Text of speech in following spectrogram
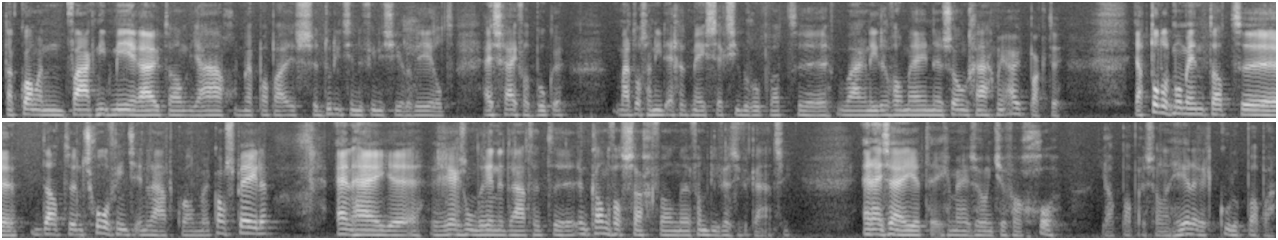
Dan kwam er vaak niet meer uit dan, ja goed, mijn papa is, doet iets in de financiële wereld. Hij schrijft wat boeken. Maar het was dan niet echt het meest sexy beroep wat, waar in ieder geval mijn zoon graag mee uitpakte. Ja, tot het moment dat, dat een schoolvriendje inderdaad kwam, kwam spelen. En hij rechts onderin inderdaad het, een canvas zag van, van diversificatie. En hij zei tegen mijn zoontje van, goh, jouw papa is wel een heel erg coole papa.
